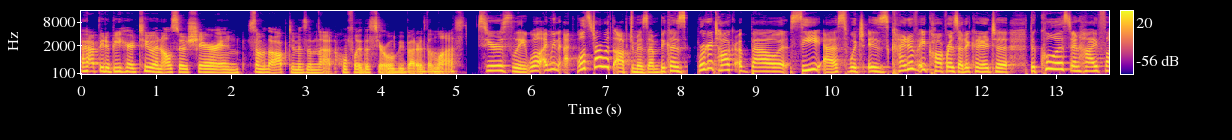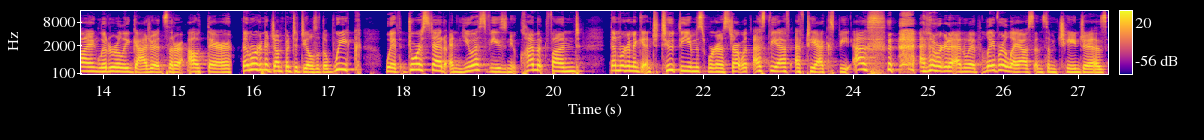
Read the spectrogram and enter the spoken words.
I'm happy to be here too and also share in some of the optimism that hopefully this year will be better than last. Seriously. Well, I mean, let's start with optimism because we're going to talk about CES, which is kind of a conference dedicated to the coolest and high flying, literally gadgets that are out there. Then we're going to jump into deals of the week with Doorstead and USV's new climate fund. Then we're going to get into two themes. We're going to start with SBF, FTX, BS, and then we're going to end with labor layoffs and some changes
